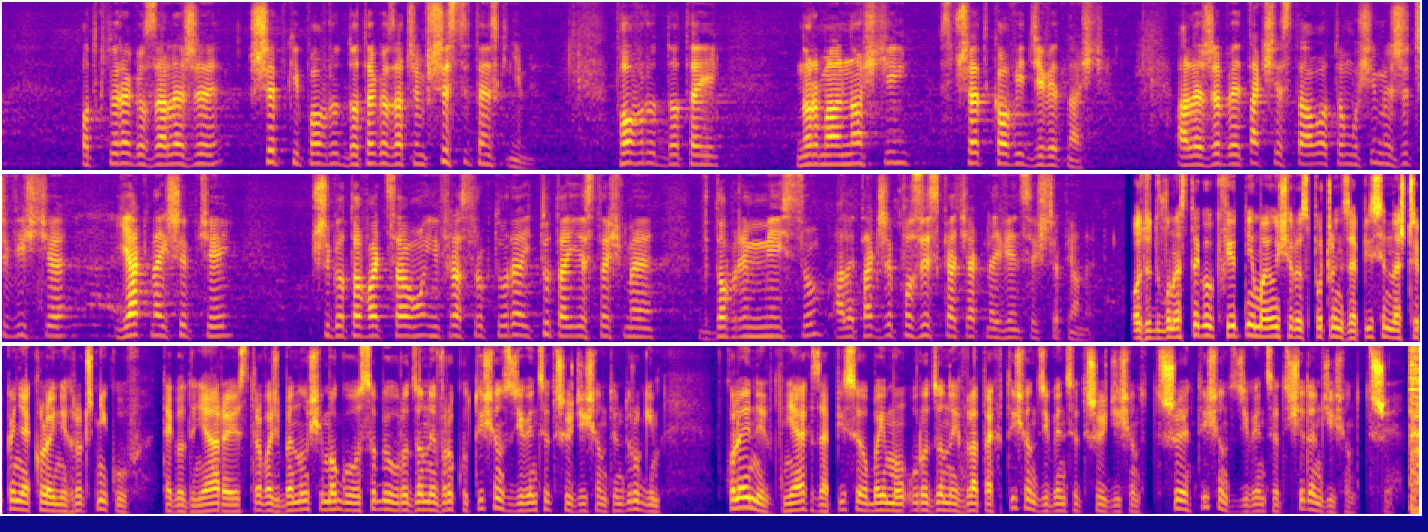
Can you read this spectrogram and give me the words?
od którego zależy szybki powrót do tego, za czym wszyscy tęsknimy. Powrót do tej normalności sprzed COVID-19. Ale żeby tak się stało, to musimy rzeczywiście jak najszybciej przygotować całą infrastrukturę i tutaj jesteśmy w dobrym miejscu, ale także pozyskać jak najwięcej szczepionek. Od 12 kwietnia mają się rozpocząć zapisy na szczepienia kolejnych roczników. Tego dnia rejestrować będą się mogły osoby urodzone w roku 1962. W kolejnych dniach zapisy obejmą urodzonych w latach 1963-1973.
